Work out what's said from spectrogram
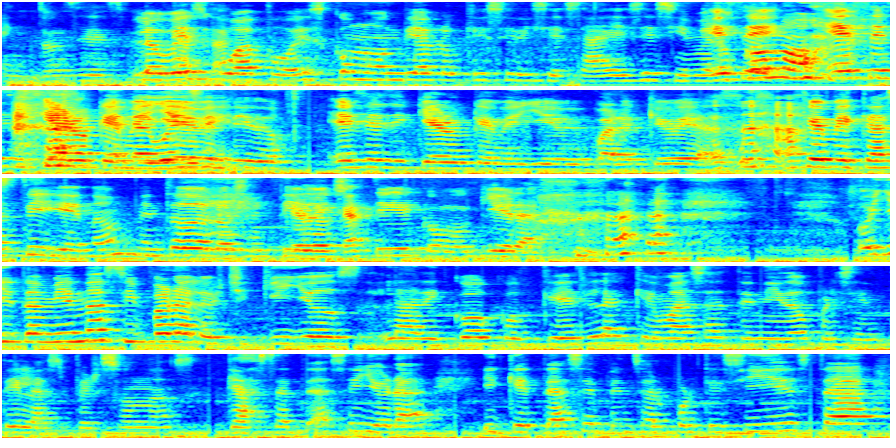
Entonces... Lo ves guapo, es como un diablo que se dices, ah, ese sí me lo como. Ese sí quiero que me lleve. sentido. Ese sí quiero que me lleve, para que veas. que me castigue, ¿no? En todos los sentidos. Que me castigue como quiera. Oye, también así para los chiquillos, la de Coco, que es la que más ha tenido presente las personas, que hasta te hace llorar y que te hace pensar, porque sí está,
